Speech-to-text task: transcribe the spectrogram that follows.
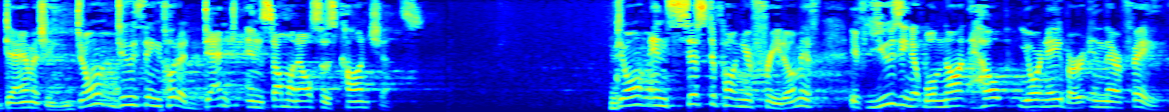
damaging. Don't do things, put a dent in someone else's conscience. Don't insist upon your freedom if, if using it will not help your neighbor in their faith.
